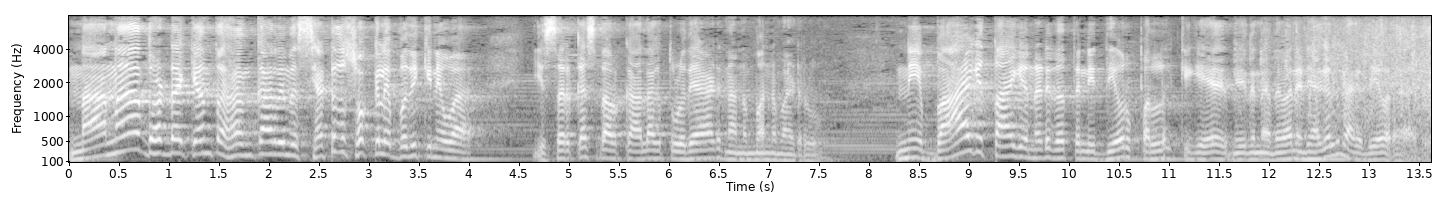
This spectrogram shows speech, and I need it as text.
ನಾನಾ ದೊಡ್ಡಕ್ಕೆಂತ ಅಹಂಕಾರದಿಂದ ಸೆಟದ ಸೊಕ್ಕಲೆ ಬದುಕಿನವ ಈ ಸರ್ಕಸ್ದವ್ರ ಕಾಲಾಗ ತುಳಿದಾಡಿ ನನ್ನ ಮನ್ನ ಮಾಡಿರು. ನೀ ಬಾಗಿ ತಾಗಿ ನಡೆದತ್ತ ನೀ ದೇವ್ರ ಪಲ್ಲಕ್ಕಿಗೆ ಇದನ್ನ ನಿನ್ನ ಹೆಗಲ ಮ್ಯಾಗ ದೇವರ ಅದು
